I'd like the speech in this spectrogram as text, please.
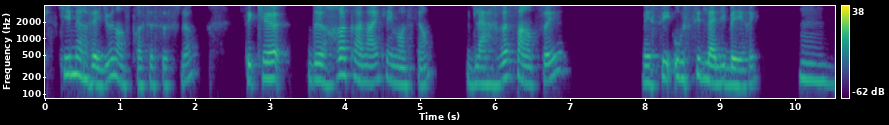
Puis ce qui est merveilleux dans ce processus-là, c'est que de reconnaître l'émotion, de la ressentir, mais c'est aussi de la libérer. Hmm.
